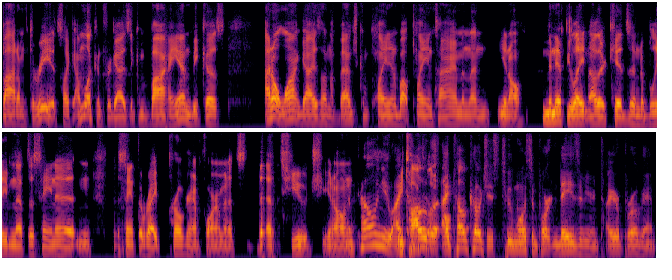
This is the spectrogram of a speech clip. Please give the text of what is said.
bottom three. It's like I'm looking for guys that can buy in because I don't want guys on the bench complaining about playing time and then you know manipulating other kids into believing that this ain't it and this ain't the right program for them. And it's that's huge, you know. I'm telling you, I talk tell the, I tell coaches two most important days of your entire program:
